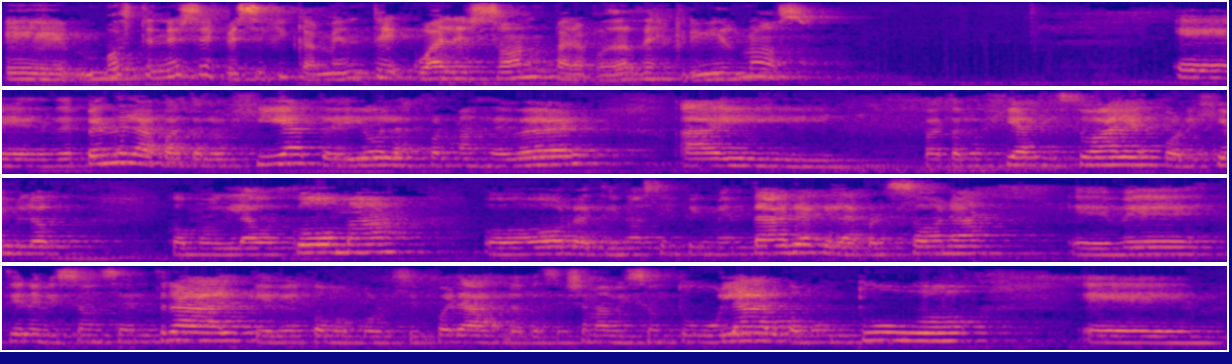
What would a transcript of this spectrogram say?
Eh, ¿Vos tenés específicamente cuáles son para poder describirnos? Eh, depende de la patología, te digo las formas de ver. Hay patologías visuales, por ejemplo, como el glaucoma o retinosis pigmentaria, que la persona eh, ve, tiene visión central, que ve como por si fuera lo que se llama visión tubular, como un tubo. Eh,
